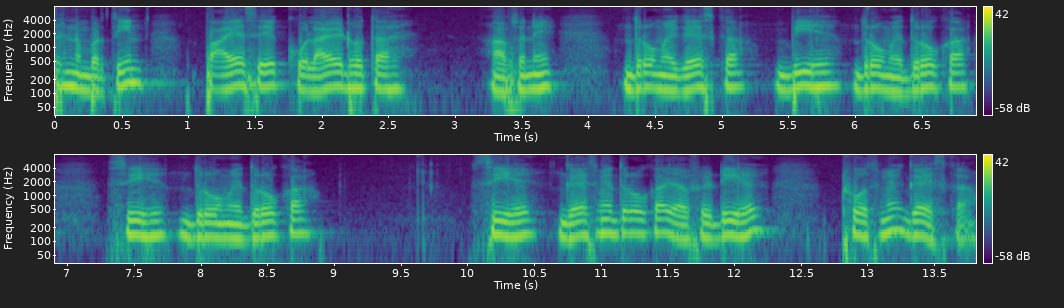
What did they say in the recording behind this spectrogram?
प्रश्न नंबर तीन पायस एक कोलाइड होता है। ऑप्शन ए द्रो में गैस का, बी है द्रो में द्रो का, सी है द्रो में द्रो का, सी है गैस में द्रो का, या फिर डी है ठोस में गैस का।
